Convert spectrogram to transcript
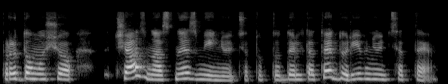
При тому, що час в нас не змінюється, тобто дельта Т дорівнюється Т.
